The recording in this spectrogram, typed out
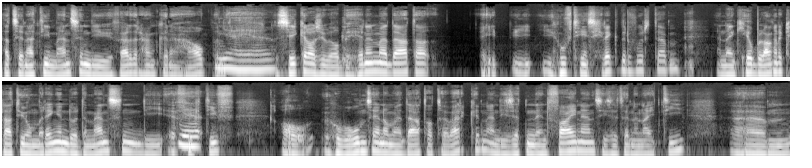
Dat zijn net die mensen die je verder gaan kunnen helpen. Ja, ja. Dus zeker als je wil beginnen met data, je, je- je hoeft geen schrik ervoor te hebben. En denk ik heel belangrijk, laat je omringen door de mensen die effectief al gewoon zijn om met data te werken. En die zitten in finance, die zitten in IT. Ehm,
